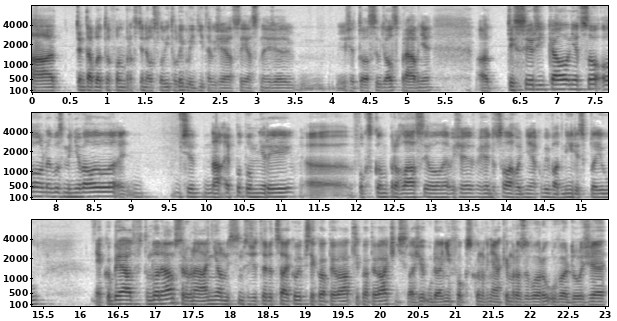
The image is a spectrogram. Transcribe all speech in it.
A ten tabletofon prostě neosloví tolik lidí, takže je asi jasné, že, že to asi udělal správně. A ty si říkal něco o, nebo zmiňoval, že na Apple poměry uh, Foxconn prohlásil, že, že je docela hodně jakoby vadných displejů. Jakoby já v tomhle nemám srovnání, ale myslím si, že to je docela jakoby překvapivá, překvapivá čísla, že údajně Foxconn v nějakém rozhovoru uvedl, že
